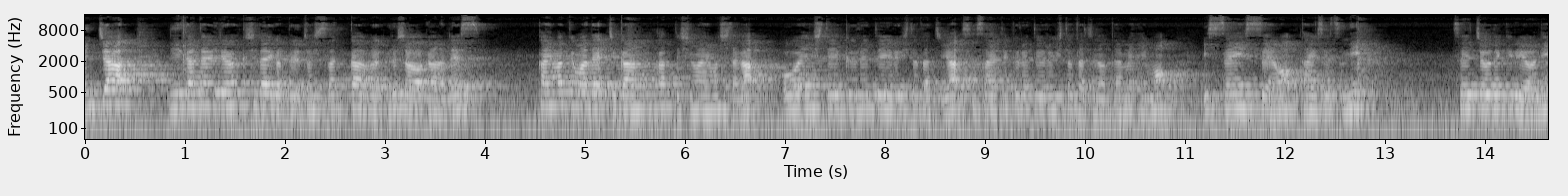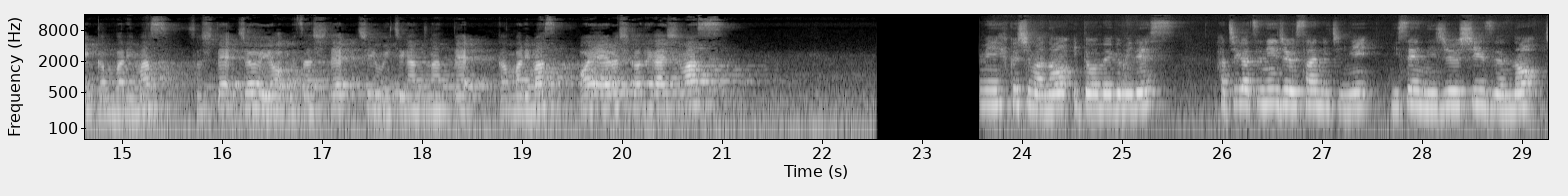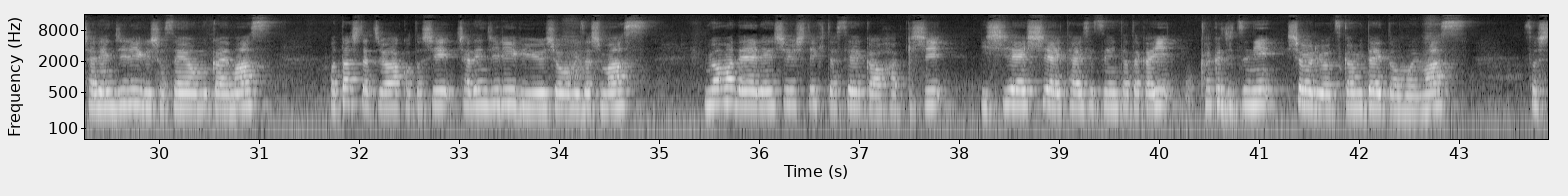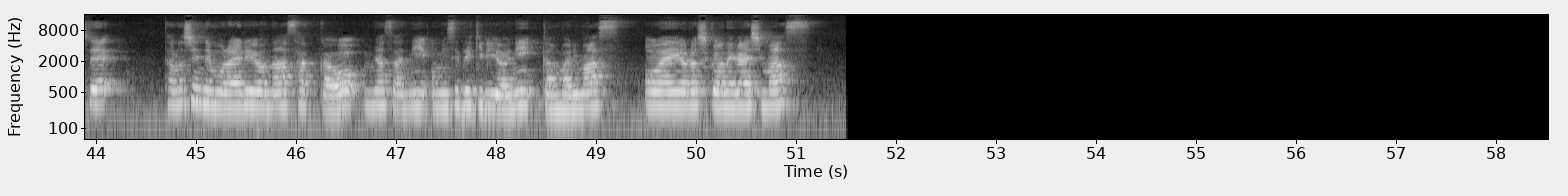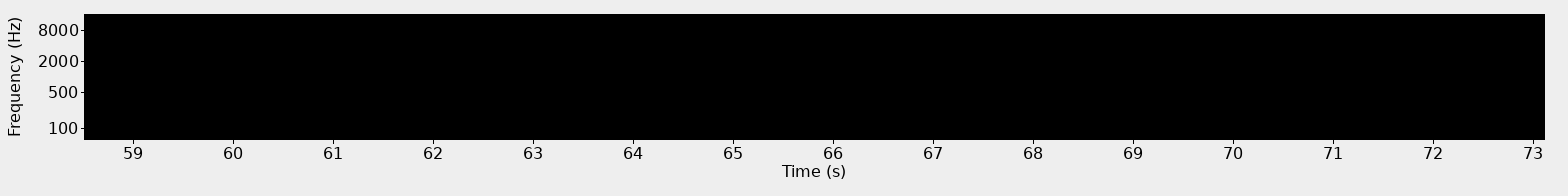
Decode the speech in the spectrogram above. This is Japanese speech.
こんにちは。新潟医療福祉大学女子サッカー部古川かなです。開幕まで時間がかかってしまいましたが応援してくれている人たちや支えてくれている人たちのためにも一戦一戦を大切に成長できるように頑張ります。そして上位を目指してチーム一丸となって頑張ります。応援よろしくお願いします。福島の伊藤めぐみです。8月23日に2020シーズンのチャレンジリーグ初戦を迎えます。私たちは今年チャレンジリーグ優勝を目指します。今まで練習してきた成果を発揮し1試合1試合大切に戦い確実に勝利をつかみたいと思います。そして楽しんでもらえるようなサッカーを皆さんにお見せできるように頑張ります。応援よろしくお願いします。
